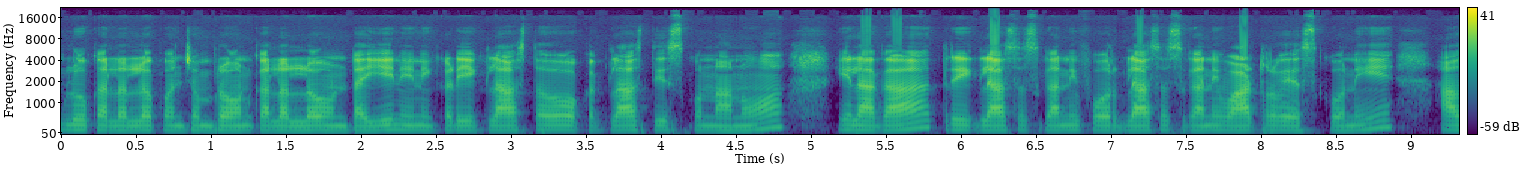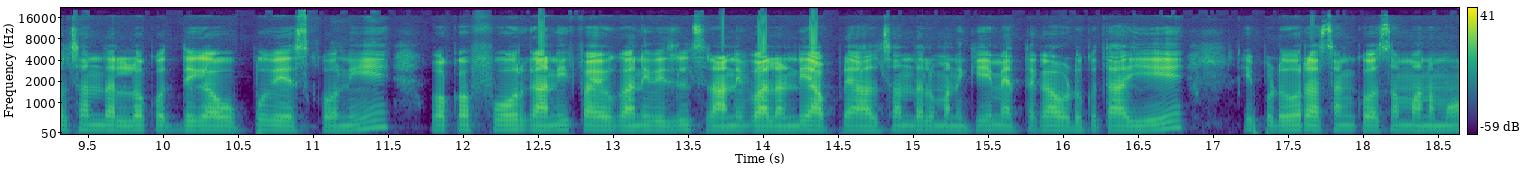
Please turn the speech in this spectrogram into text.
బ్లూ కలర్లో కొంచెం బ్రౌన్ కలర్లో ఉంటాయి. నేను ఇక్కడ ఈ గ్లాస్తో ఒక గ్లాస్ తీసుకున్నాను. ఇలాగా త్రీ గ్లాసెస్ కానీ ఫోర్ గ్లాసెస్ కానీ వాటర్ వేసుకొని అలసందల్లో కొద్దిగా ఉప్పు వేసుకొని ఒక ఫోర్ కానీ ఫైవ్ కానీ విజిల్స్ రానివ్వాలండి. అప్పుడే అలసందలు మనకి మెత్తగా ఉడుకుతాయి. ఇప్పుడు రసం కోసం మనము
